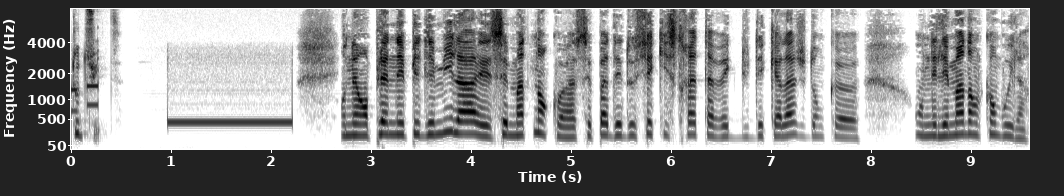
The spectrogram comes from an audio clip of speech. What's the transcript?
tout de suite. On est en pleine épidémie là et c'est maintenant quoi. C'est pas des dossiers qui se traitent avec du décalage donc euh, on est les mains dans le cambouis là.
